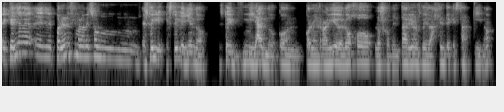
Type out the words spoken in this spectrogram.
eh, quería eh, poner encima de la mesa un... Estoy, leyendo, estoy mirando con, el rabillo del ojo los comentarios de la gente que está aquí, ¿no?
